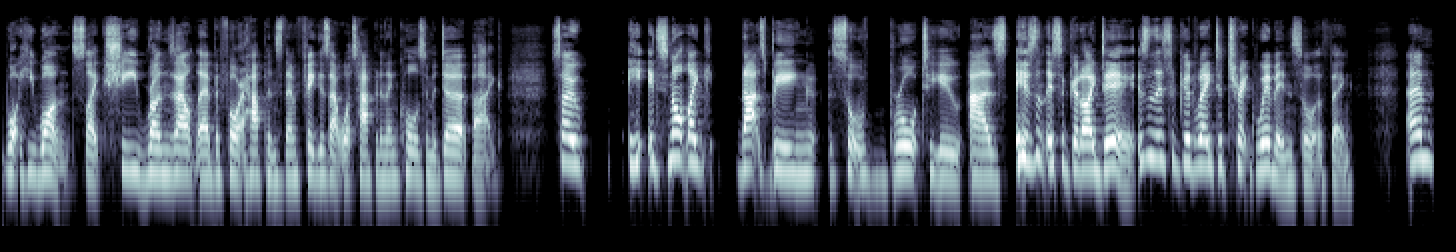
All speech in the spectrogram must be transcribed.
what he wants. Like she runs out there before it happens, then figures out what's happened, and then calls him a dirtbag. So it's not like that's being sort of brought to you as isn't this a good idea isn't this a good way to trick women sort of thing um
